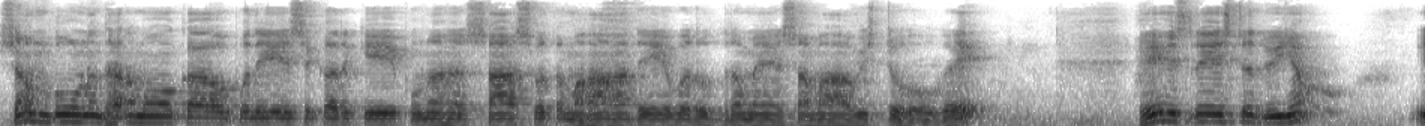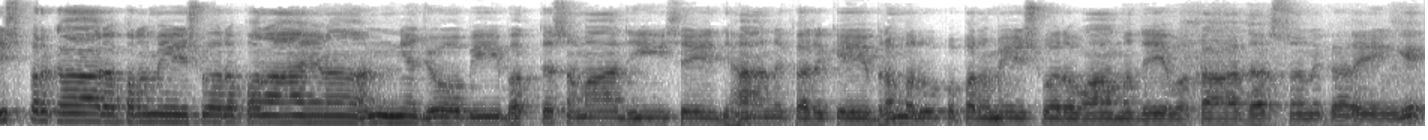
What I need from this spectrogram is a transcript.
संपूर्ण धर्मों का उपदेश करके पुनः शाश्वत महादेव रुद्र में समाविष्ट हो गए। हे श्रेष्ठ द्विजों इस प्रकार परमेश्वर परायण अन्य जो भी भक्त समाधि से ध्यान करके ब्रह्म रूप परमेश्वर वामदेव का दर्शन करेंगे।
